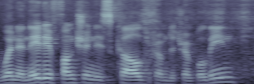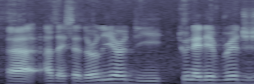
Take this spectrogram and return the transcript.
when a native function is called from the trampoline, uh, as I said earlier, the two native bridge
